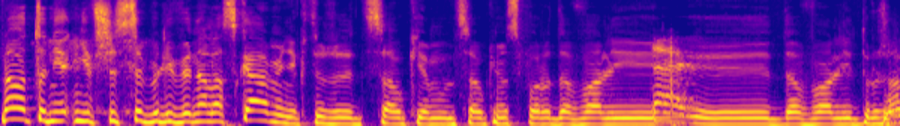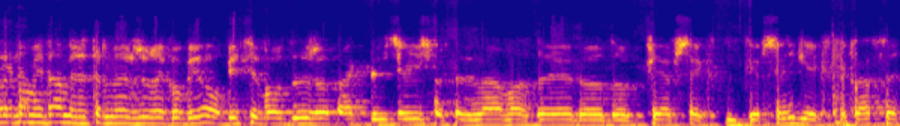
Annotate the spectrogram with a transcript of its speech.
No to nie, nie wszyscy byli wynalazkami, niektórzy całkiem, całkiem sporo dawali, Tak. yy, dawali No ale pamiętamy, że trener Żurek obie- obiecywał dużo, tak, gdy widzieliśmy wtedy na awans do, do, do pierwszej, pierwszej ligi Ekstraklasy,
